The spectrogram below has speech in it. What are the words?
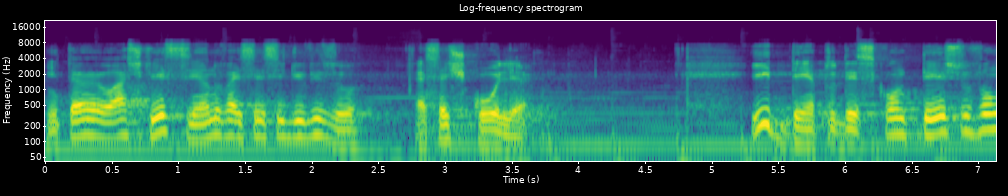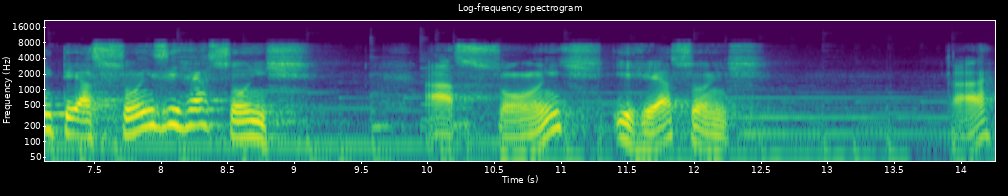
Então eu acho que esse ano vai ser esse divisor, essa escolha. E dentro desse contexto vão ter ações e reações. Ações e reações. Tá?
